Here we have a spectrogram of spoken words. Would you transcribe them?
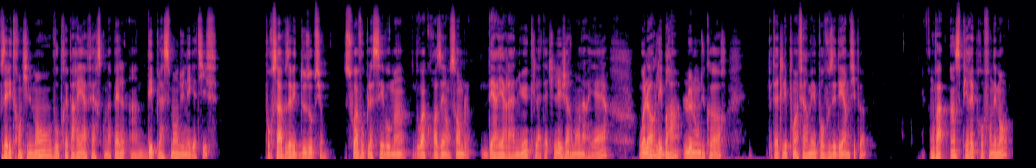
Vous allez tranquillement vous préparer à faire ce qu'on appelle un déplacement du négatif. Pour ça, vous avez deux options. Soit vous placez vos mains, doigts croisés ensemble, derrière la nuque, la tête légèrement en arrière, ou alors les bras le long du corps, peut-être les poings fermés pour vous aider un petit peu. On va inspirer profondément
